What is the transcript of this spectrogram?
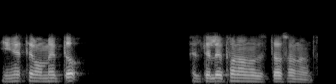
Y en este momento el teléfono nos está sonando.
